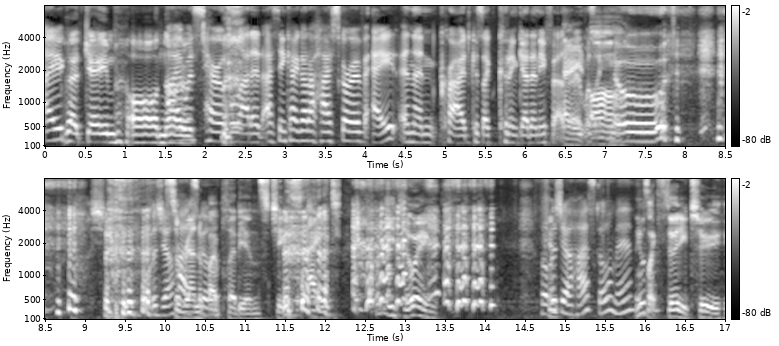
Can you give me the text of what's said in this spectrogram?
I That game. Oh no. I was terrible at it. I think I got a high score of eight and then cried because I couldn't get any further Eight, and was oh. like, no. what was your high score? Surrounded by plebeians. Jeez, eight. what are you doing? I what was your high score, man? think it was like 32.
